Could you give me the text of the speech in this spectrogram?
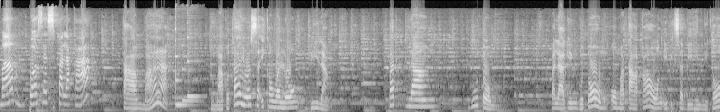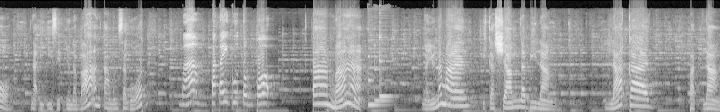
Ma'am, boses palaka? Tama! Dumako tayo sa ikawalong bilang. Patlang, gutom. Palaging gutom o matakaw ang ibig sabihin nito. Naiisip nyo na ba ang tamang sagot? Ma'am, patay gutom po. Tama! Ngayon naman, ikasyam na bilang. Lakad, patlang.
